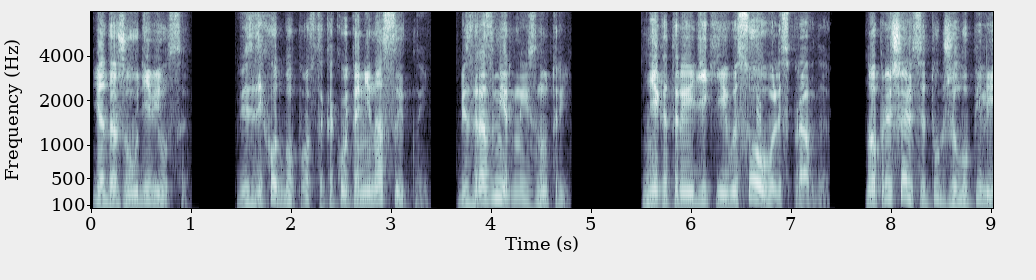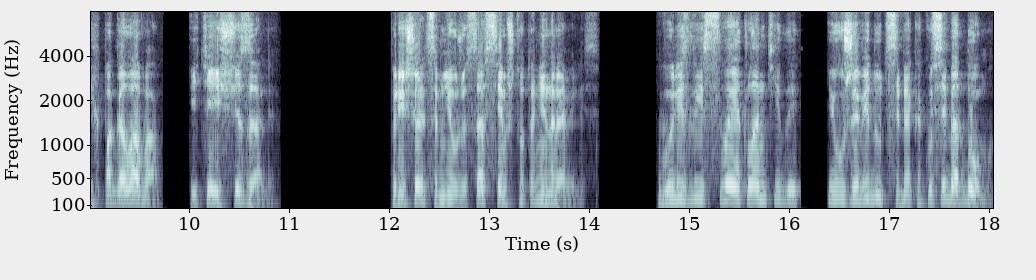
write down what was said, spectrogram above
Я даже удивился. Вездеход был просто какой-то ненасытный, безразмерный изнутри. Некоторые дикие высовывались, правда, но пришельцы тут же лупили их по головам, и те исчезали. Пришельцы мне уже совсем что-то не нравились. Вылезли из своей Атлантиды и уже ведут себя, как у себя дома.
